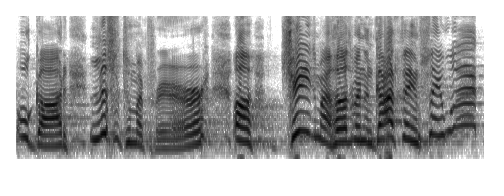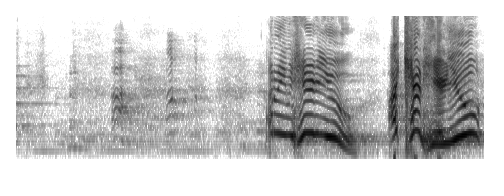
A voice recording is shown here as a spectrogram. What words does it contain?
oh God, listen to my prayer, uh, change my husband, and God's saying, say what? I don't even hear you. I can't hear you.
